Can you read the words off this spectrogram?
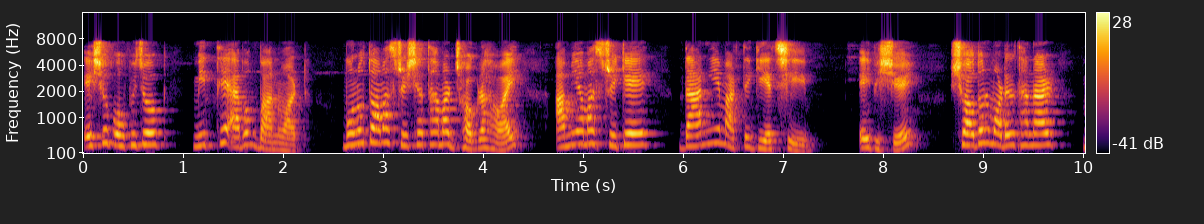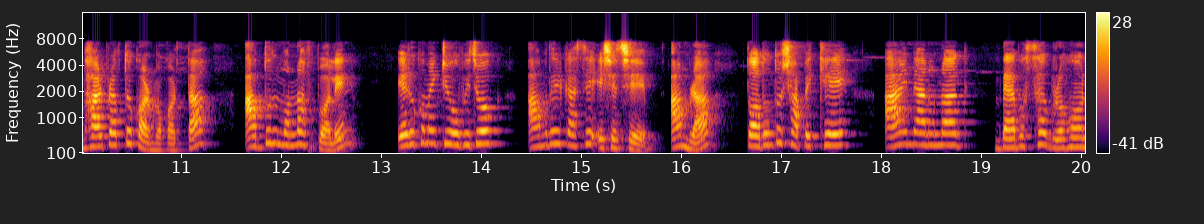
এসব অভিযোগ মিথ্যে এবং বানোয়াট। মূলত আমার স্ত্রীর সাথে আমার ঝগড়া হওয়ায় আমি আমার স্ত্রীকে দা নিয়ে মারতে গিয়েছি। এই বিষয়ে সদর মডেল থানার ভারপ্রাপ্ত কর্মকর্তা আব্দুল মোন্নাফ বলেন, এরকম একটি অভিযোগ আমাদের কাছে এসেছে। আমরা তদন্ত সাপেক্ষে আইন আনুনাগ ব্যবস্থা গ্রহণ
